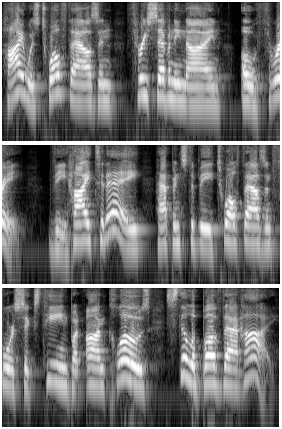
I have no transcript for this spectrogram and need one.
High was 12,379.03. The high today happens to be 12,416, but on close, still above that high.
